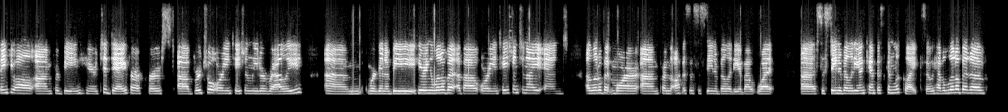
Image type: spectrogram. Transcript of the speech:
thank you all um, for being here today for our first uh, virtual orientation leader rally. Um, we're going to be hearing a little bit about orientation tonight and a little bit more um, from the Office of Sustainability about what uh, sustainability on campus can look like. So we have a little bit of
